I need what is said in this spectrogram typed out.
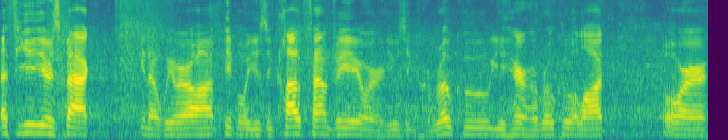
a few years back, you know, we were on, people were using Cloud Foundry or using Heroku, you hear Heroku a lot, or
